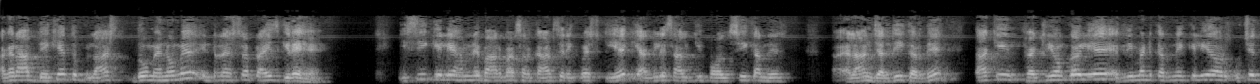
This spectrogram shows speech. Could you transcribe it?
अगर आप देखें तो लास्ट दो महीनों में इंटरनेशनल प्राइस गिरे हैं। इसी के लिए हमने बार बार सरकार से रिक्वेस्ट की है कि अगले साल की पॉलिसी का ऐलान जल्दी कर दें ताकि फैक्ट्रियों के लिए एग्रीमेंट करने के लिए और उचित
